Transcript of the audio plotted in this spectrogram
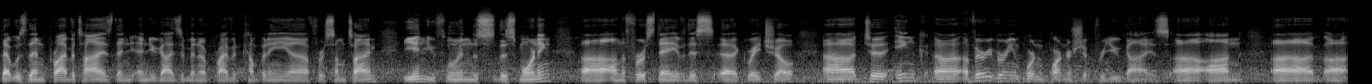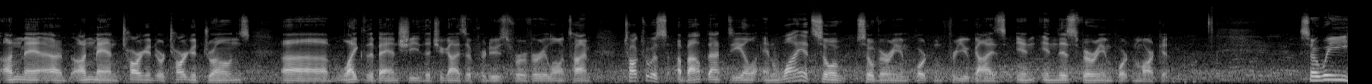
that was then privatized, and, and you guys have been a private company uh, for some time. Iain, you flew in this, this morning on the first day of this great show to ink a very, very important partnership for you guys on unmanned, uh, unmanned target or target drones uh, like the Banshee that you guys have produced for a very long time. Talk to us about that deal and why it's so, so very important for you guys in, in this very important market. So we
